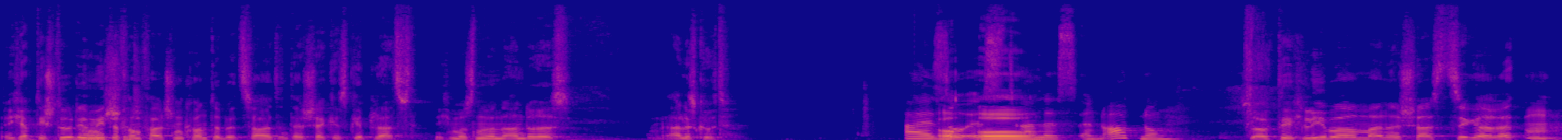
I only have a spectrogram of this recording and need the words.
Ich habe die Studiomiete Oh, vom falschen Konto bezahlt und der Scheck ist geplatzt. Ich muss nur ein anderes. Alles gut. Also Oh, oh. ist alles in Ordnung. Sorg dich lieber um meine scheiß Zigaretten.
